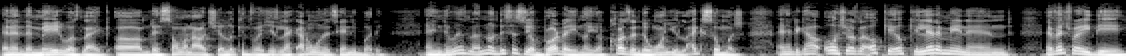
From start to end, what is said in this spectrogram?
and then the maid was like, um, there's someone out here looking for. She's like, I don't want to see anybody. And the maid's like, no, this is your brother, you know, your cousin, the one you like so much. And then the guy, oh, she was like, okay, okay, let him in. And eventually they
